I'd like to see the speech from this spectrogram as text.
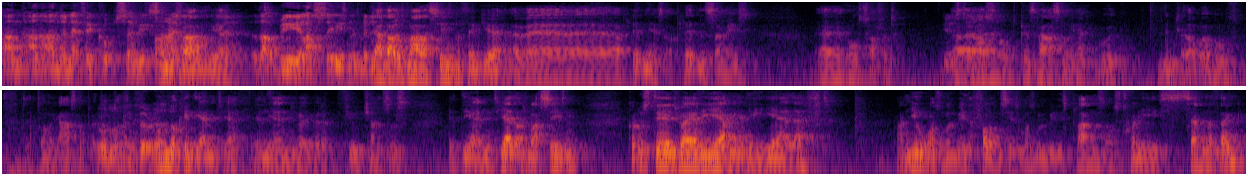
and, and, and an FA Cup semi-final. Semi-final, yeah. That would be your last season at Middlesbrough. yeah, that was my last season, I think. Yeah, I've, uh, I played in the, I played in the semis, uh, Old Trafford Against uh, Arsenal. Against Arsenal, yeah. We didn't play that well, but we- I don't think Arsenal played Unlucky that well. Borough. Unlucky at the end, yeah. In the end, we had, we had a few chances at the end. Yeah, that was my last season. Got to a stage where I had a year, I think I had a year left. I knew it wasn't going to be the following season, wasn't going to be his plans. I was 27, I think.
